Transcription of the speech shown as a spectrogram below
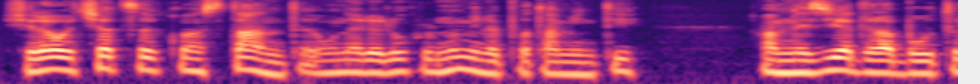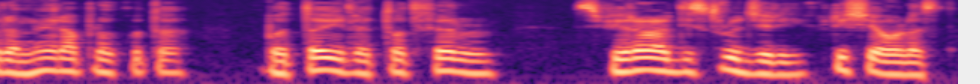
Și era o ceață constantă, unele lucruri nu mi le pot aminti. Amnezia de la băutură nu era plăcută, bătăile, tot felul, spirala distrugerii, clișeul ăsta.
